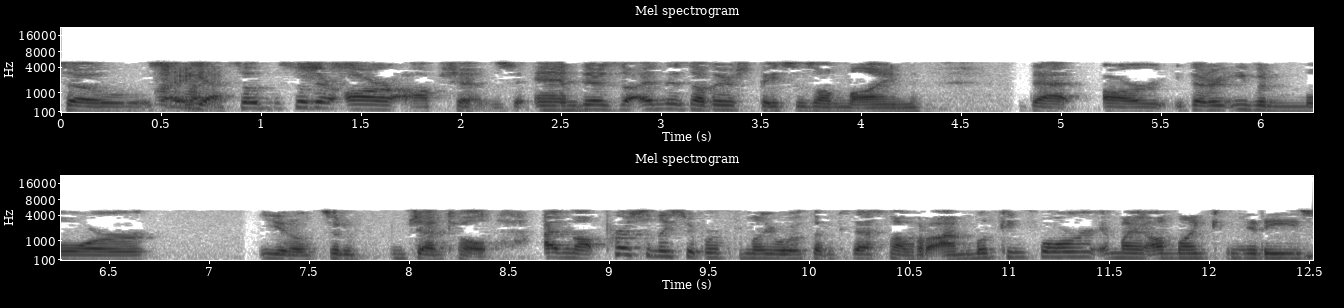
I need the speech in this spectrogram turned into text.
so, so yeah, so so there are options, and there's and there's other spaces online that are that are even more you know, sort of gentle. I'm not personally super familiar with them because that's not what I'm looking for in my online communities,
